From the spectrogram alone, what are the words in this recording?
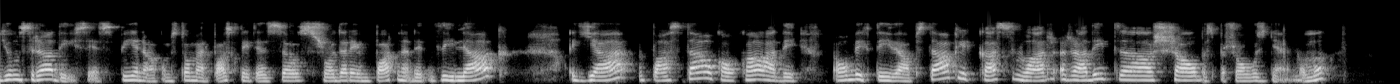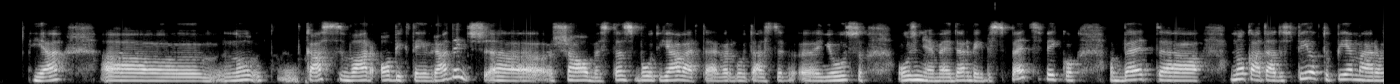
jums radīsies pienākums tomēr paskatīties uz šo darījumu partneri dziļāk, ja pastāv kaut kādi objektīvi apstākļi, kas var radīt šaubas par šo uzņēmumu. Ja, uh, nu, kas var objektīvi radīt šaubas, tas būtu jāvērtē varbūt tās jūsu uzņēmēja darbības specifiku, bet uh, nu, kā tādu spilgtu piemēru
